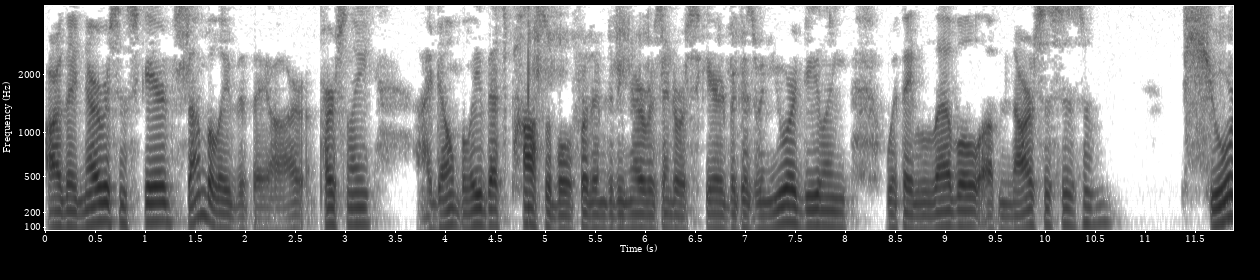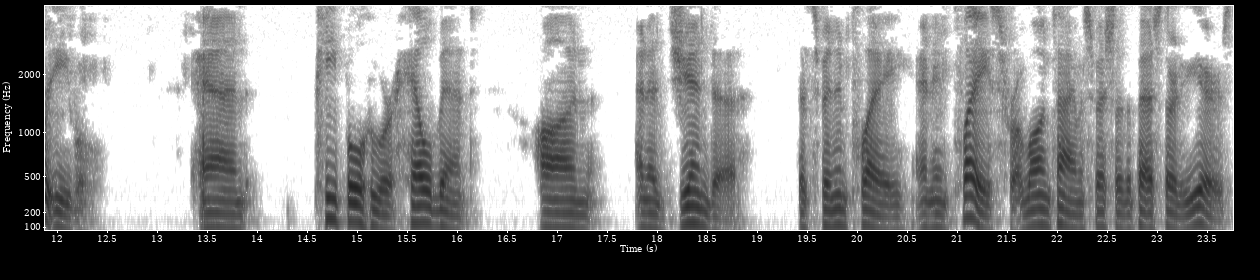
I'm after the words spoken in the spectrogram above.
Are they nervous and scared? Some believe that they are. Personally, I don't believe that's possible for them to be nervous and or scared because when you are dealing with a level of narcissism, pure evil, and people who are hell bent on an agenda that's been in play and in place for a long time, especially the past 30 years,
